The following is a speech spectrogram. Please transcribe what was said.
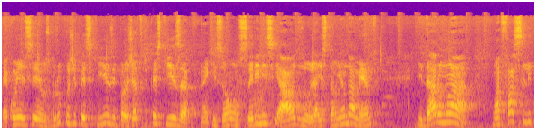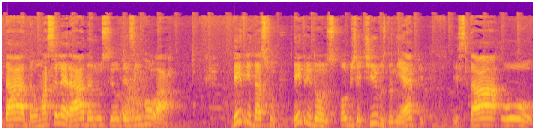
é conhecer os grupos de pesquisa e projetos de pesquisa né, que vão ser iniciados ou já estão em andamento e dar uma, uma facilitada, uma acelerada no seu desenrolar. Dentre, das, dentre dos objetivos do NIEP está o,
